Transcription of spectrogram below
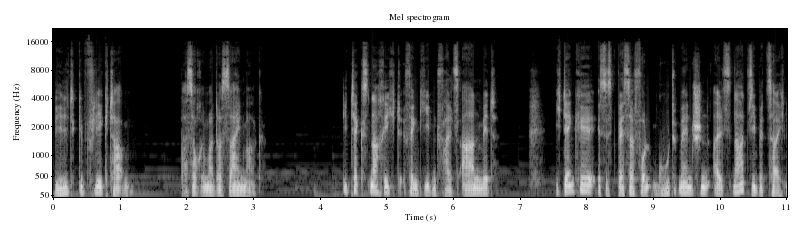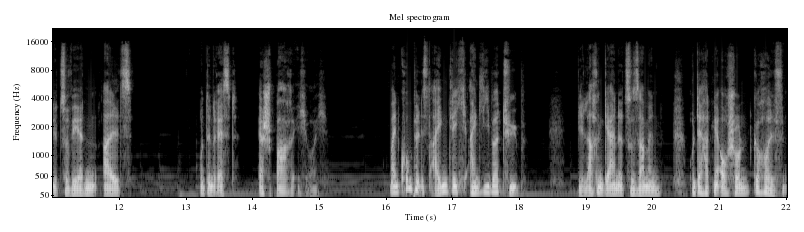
Bild gepflegt haben, was auch immer das sein mag. Die Textnachricht fängt jedenfalls an mit Ich denke, es ist besser von Gutmenschen als Nazi bezeichnet zu werden, als und den Rest erspare ich euch. Mein Kumpel ist eigentlich ein lieber Typ. Wir lachen gerne zusammen und er hat mir auch schon geholfen.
